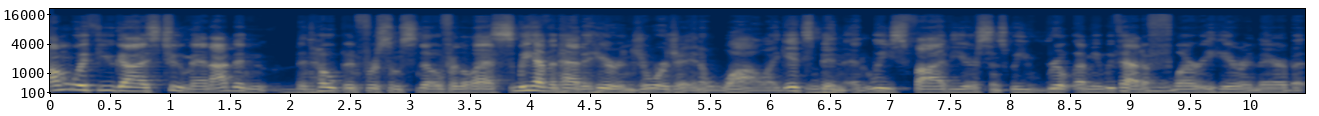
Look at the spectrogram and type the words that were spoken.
I'm with you guys too, man. I've been been hoping for some snow for the last. We haven't had it here in Georgia in a while. Like it's mm-hmm. been at least five years since we real. I mean, we've had a mm-hmm. flurry here and there, but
